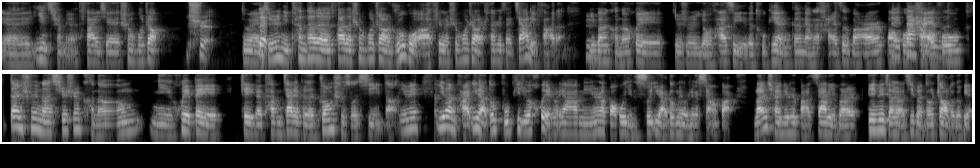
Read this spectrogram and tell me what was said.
呃 ins 上面发一些生活照。是，对，其实你看他的发的生活照，如果啊这个生活照他是在家里发的，一般可能会就是有他自己的图片跟两个孩子玩，包括她老公。但是呢，其实可能你会被。这个他们家里边的装饰所吸引到，因为伊万卡一点都不避这个讳，说呀，明人要保护隐私，一点都没有这个想法，完全就是把家里边边边角角基本都照了个遍。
